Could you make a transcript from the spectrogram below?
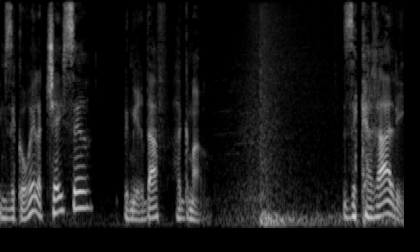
אם זה קורה לצ'ייסר במרדף הגמר. זה קרה לי.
